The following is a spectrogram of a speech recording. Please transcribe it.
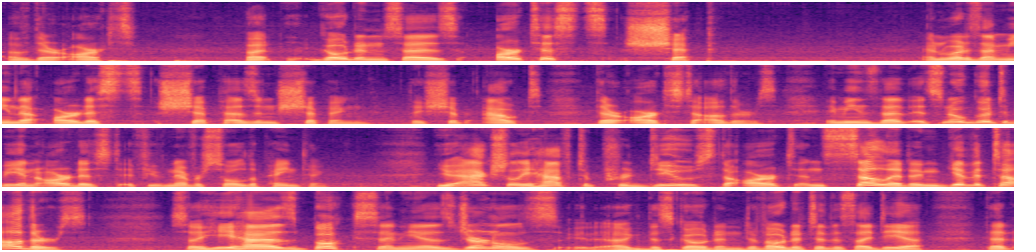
of their art. But Godin says artists ship. And what does that mean that artists ship, as in shipping? They ship out their art to others. It means that it's no good to be an artist if you've never sold a painting. You actually have to produce the art and sell it and give it to others. So he has books and he has journals, uh, this Godin, devoted to this idea that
